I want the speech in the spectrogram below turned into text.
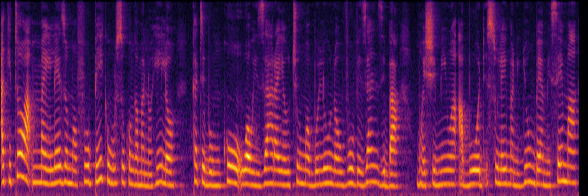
Akitoa maelezo mafupi kuhusu kongamano hilo, Katibu Mkuu wa Wizara ya Uchumi wa Buluu na Uvuvi Zanzibar, Mheshimiwa Aboud Suleiman Jumbe amesema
